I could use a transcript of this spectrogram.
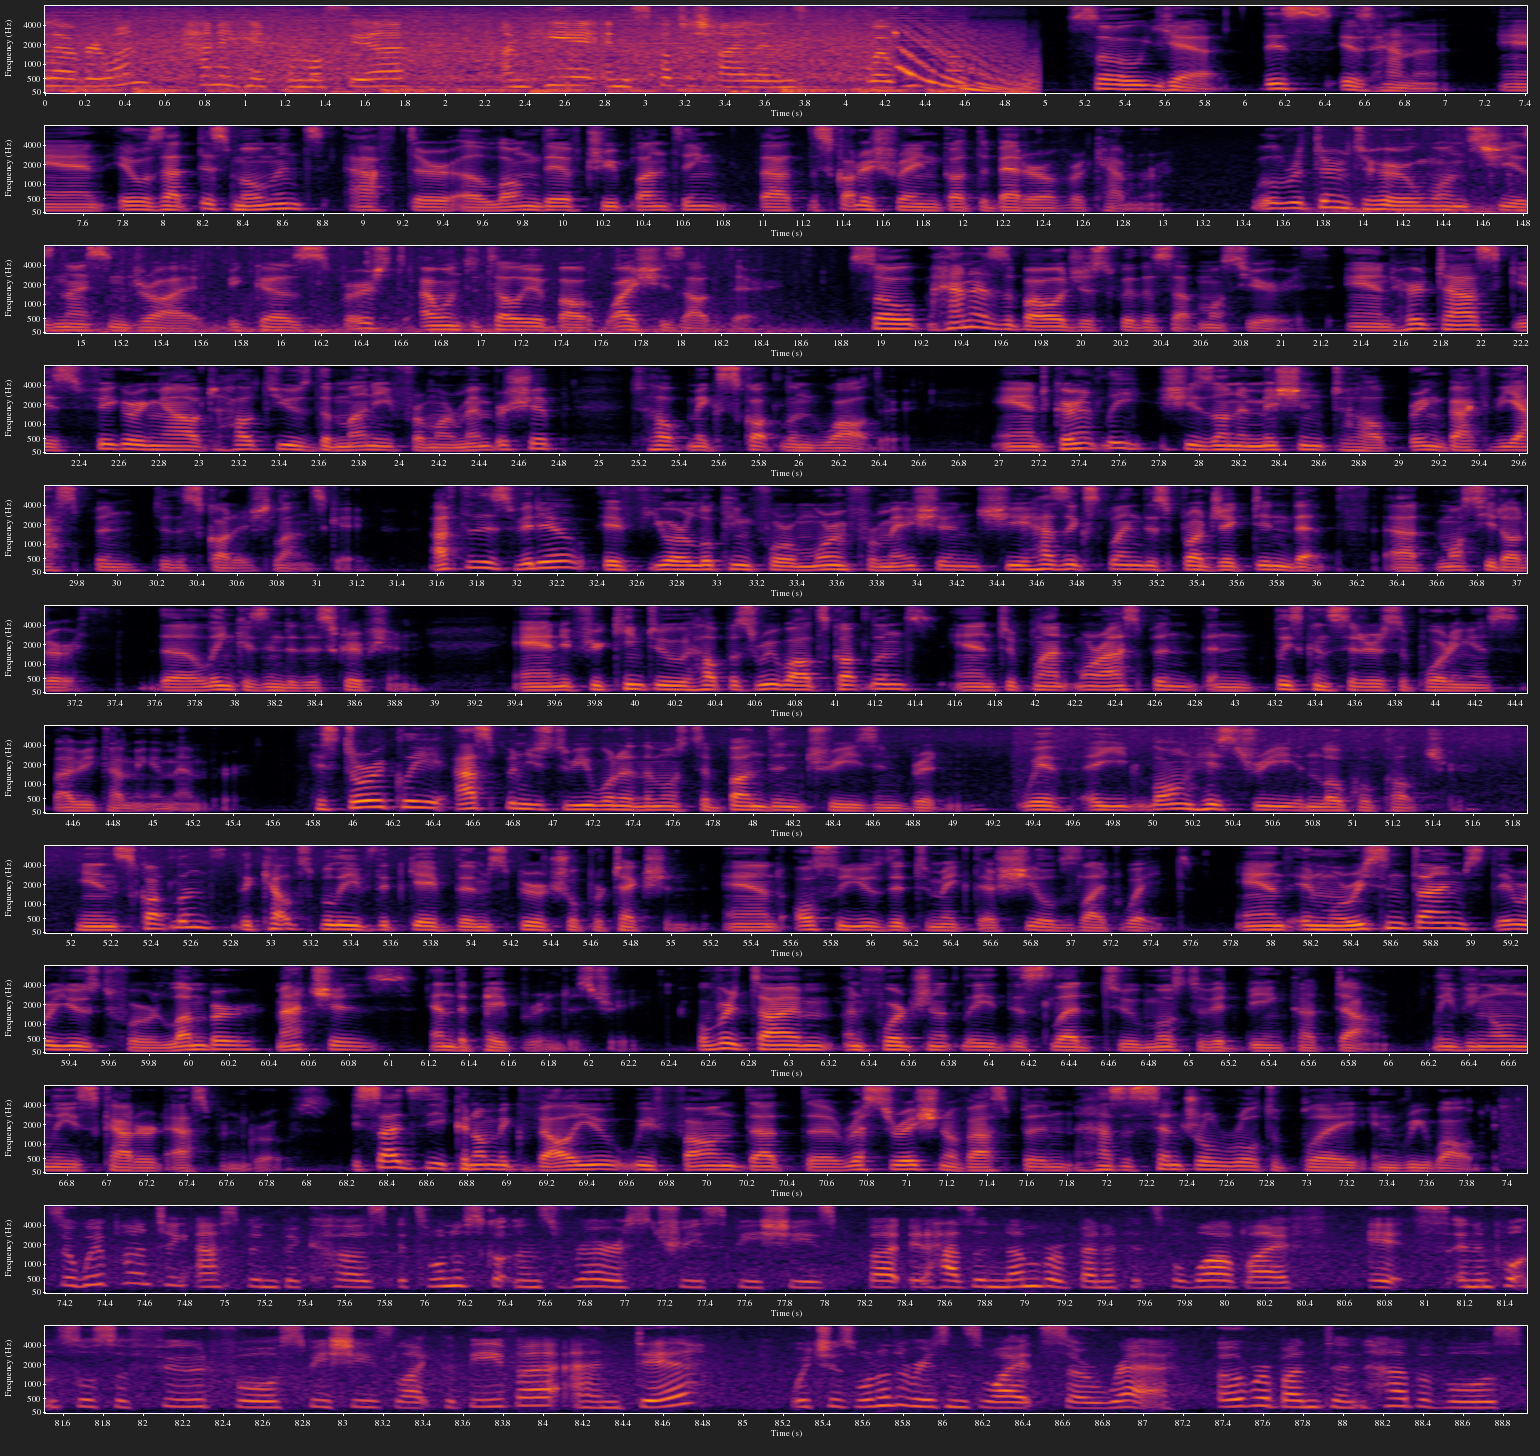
Hello everyone, Hannah here from Mossy Earth. I'm here in the Scottish Highlands where we... So yeah, this is Hannah, and it was at this moment, after a long day of tree planting, that the Scottish rain got the better of her camera. We'll return to her once she is nice and dry, because first I want to tell you about why she's out there. So, Hannah is a biologist with us at Mossy Earth, and her task is figuring out how to use the money from our membership to help make Scotland wilder. And currently, she's on a mission to help bring back the aspen to the Scottish landscape. After this video, if you are looking for more information, she has explained this project in depth at mossy.earth. The link is in the description. And if you're keen to help us rewild Scotland and to plant more aspen, then please consider supporting us by becoming a member. Historically, aspen used to be one of the most abundant trees in Britain, with a long history in local culture. In Scotland, the Celts believed it gave them spiritual protection and also used it to make their shields lightweight and in more recent times they were used for lumber, matches, and the paper industry. Over time, unfortunately, this led to most of it being cut down, leaving only scattered aspen groves. Besides the economic value, we found that the restoration of aspen has a central role to play in rewilding. So we're planting aspen because it's one of Scotland's rarest tree species, but it has a number of benefits for wildlife. It's an important source of food for species like the beaver and deer, which is one of the reasons why it's so rare. Overabundant herbivores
